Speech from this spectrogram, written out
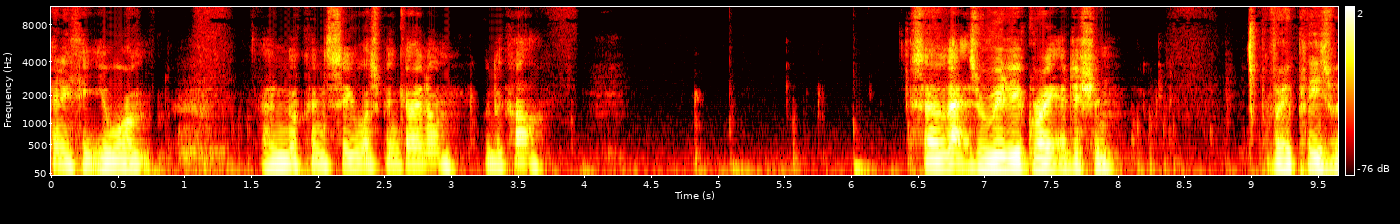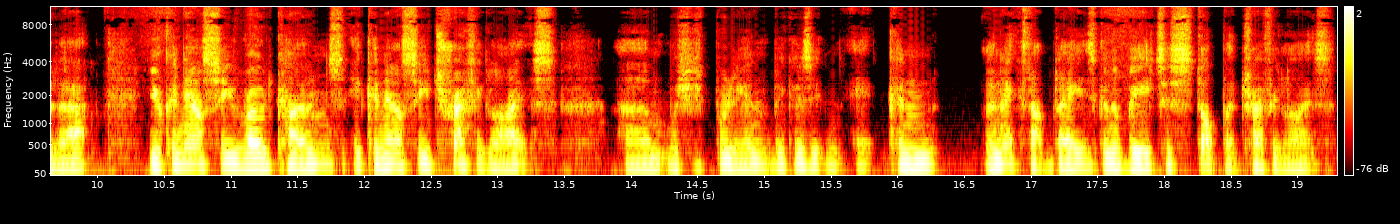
anything you want and look and see what's been going on with the car. So that's really a great addition. Very pleased with that. You can now see road cones. It can now see traffic lights, um, which is brilliant because it, it can the next update is going to be to stop at traffic lights.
